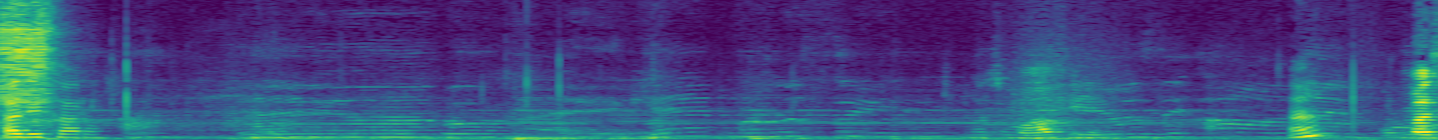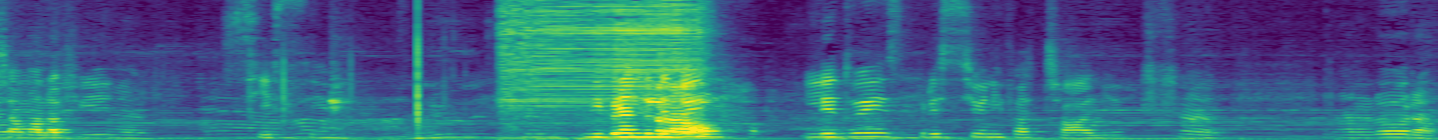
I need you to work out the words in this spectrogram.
Vedi Sara. Ma siamo alla fine. Eh? Ormai siamo alla fine. Sì, sì. Riprendo le Bravo. tue, le tue espressioni facciali. Eh, Allora.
